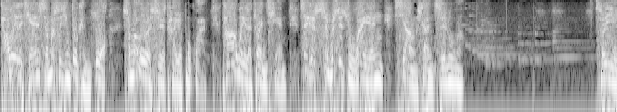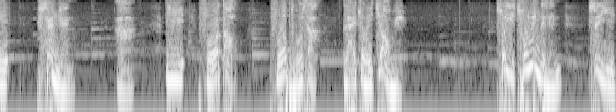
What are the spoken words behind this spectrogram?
他为了钱，什么事情都肯做。什么恶事他也不管，他为了赚钱，这个是不是阻碍人向善之路啊？所以圣人啊，以佛道、佛菩萨来作为教育，所以聪明的人是以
